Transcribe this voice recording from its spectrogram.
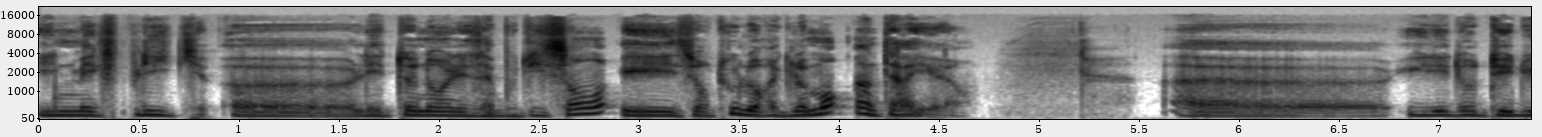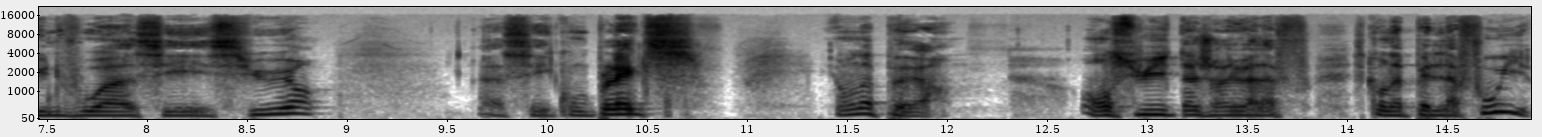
Il m'explique les tenants et les aboutissants et surtout le règlement intérieur. il est doté d'une voix assez sûre, assez complexe, et on a peur. Ensuite, j'arrive à ce qu'on appelle la fouille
